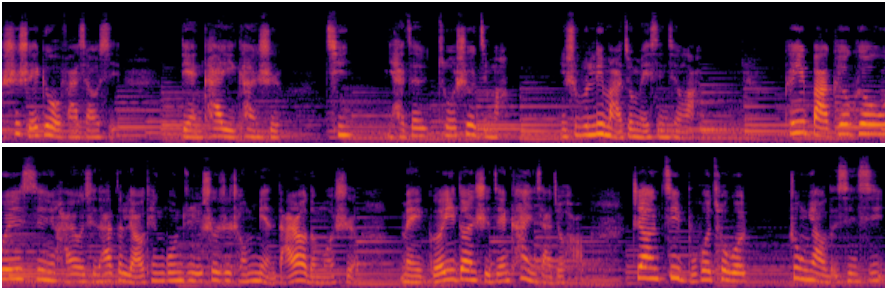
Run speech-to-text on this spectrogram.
是谁给我发消息？点开一看是，亲，你还在做设计吗？你是不是立马就没心情了？可以把 QQ、微信还有其他的聊天工具设置成免打扰的模式，每隔一段时间看一下就好。这样既不会错过重要的信息，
